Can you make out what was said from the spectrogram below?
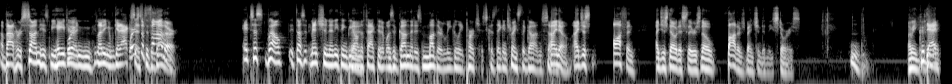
about her son, his behavior, Where- and letting him get access the to the gun. father? It's just well, it doesn't mention anything beyond Yeah. the fact that it was a gun that his mother legally purchased because they can trace the gun. So I know. I just often I just noticed there's no fathers mentioned in these stories. I mean, Hmm. Could dad,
